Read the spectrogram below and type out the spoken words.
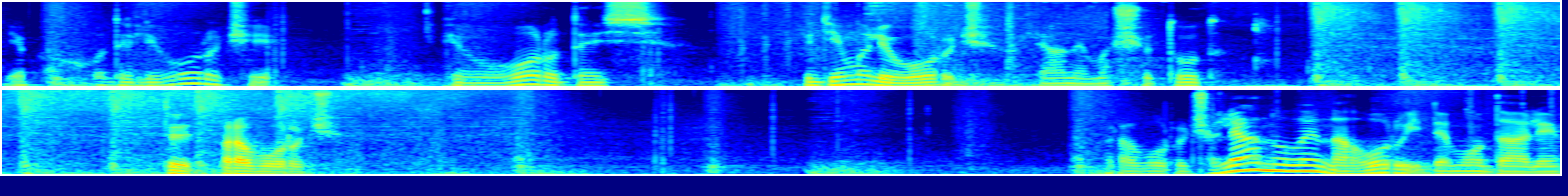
Є проходи ліворуч і, і вгору десь. Ходімо ліворуч, глянемо, що тут. Тут праворуч. Праворуч глянули, нагору йдемо далі.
